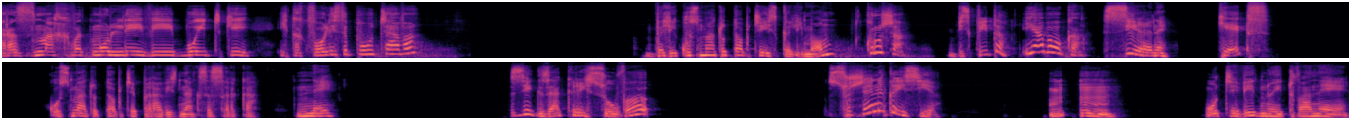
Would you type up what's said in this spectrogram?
Размахват моливи, буички. И какво ли се получава? Дали космато топче иска лимон? Круша. Бисквита? Ябълка. Сирене? Кекс. Космато топче прави знак с ръка. Не. Зигзаг рисува сушена кайсия. М-м. Очевидно и това не е.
